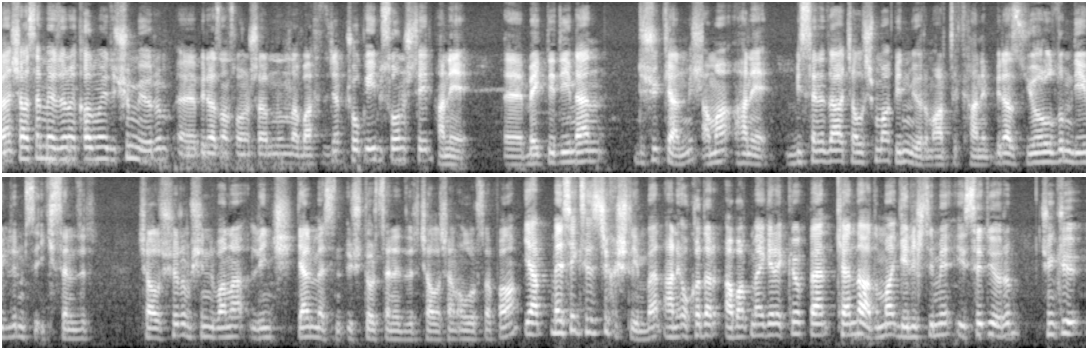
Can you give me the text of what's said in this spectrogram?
Ben şahsen mezuna kalmayı düşünmüyorum. Ee, birazdan sonuçlarından da bahsedeceğim. Çok iyi bir sonuç değil. Hani e, beklediğimden düşük gelmiş ama hani bir sene daha çalışmak bilmiyorum artık hani biraz yoruldum diyebilirim size 2 senedir çalışıyorum şimdi bana linç gelmesin 3-4 senedir çalışan olursa falan. Ya meslek sesi çıkışlıyım ben hani o kadar abartmaya gerek yok ben kendi adıma geliştiğimi hissediyorum. Çünkü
